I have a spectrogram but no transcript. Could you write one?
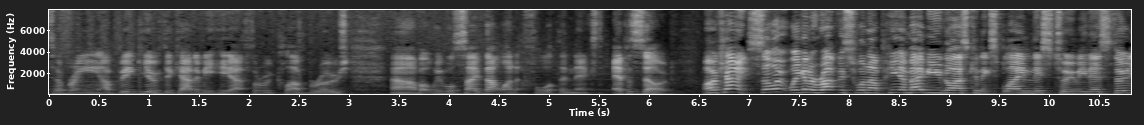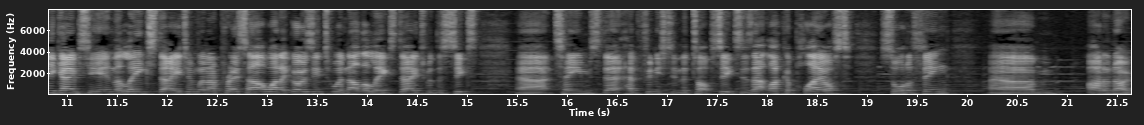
to bringing a big youth academy here through Club Bruges. Uh, but we will save that one for the next episode. Okay, so we're going to wrap this one up here. Maybe you guys can explain this to me. There's 30 games here in the league stage, and when I press R1, it goes into another league stage with the six uh, teams that had finished in the top six. Is that like a playoffs sort of thing? Um, I don't know.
